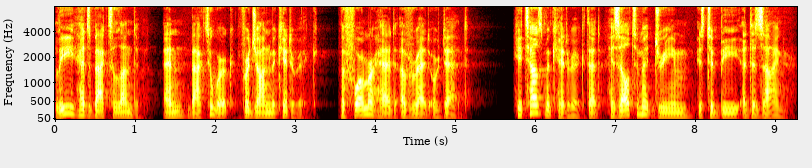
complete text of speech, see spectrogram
Lee heads back to London and back to work for John McKitterick, the former head of Red or Dead. He tells McKitterick that his ultimate dream is to be a designer.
